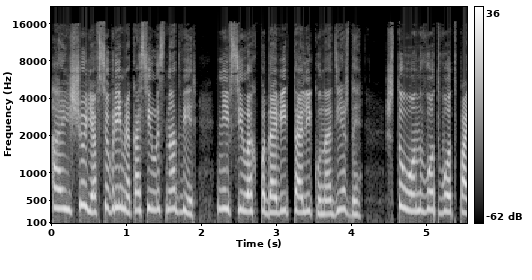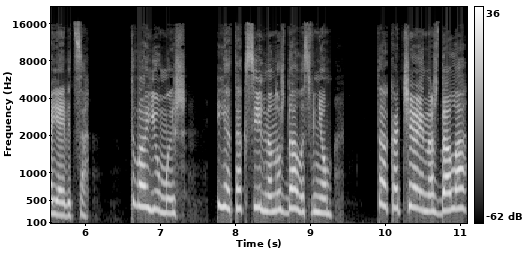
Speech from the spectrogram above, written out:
А еще я все время косилась на дверь, не в силах подавить талику надежды, что он вот-вот появится. Твою мышь! Я так сильно нуждалась в нем, так отчаянно ждала,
